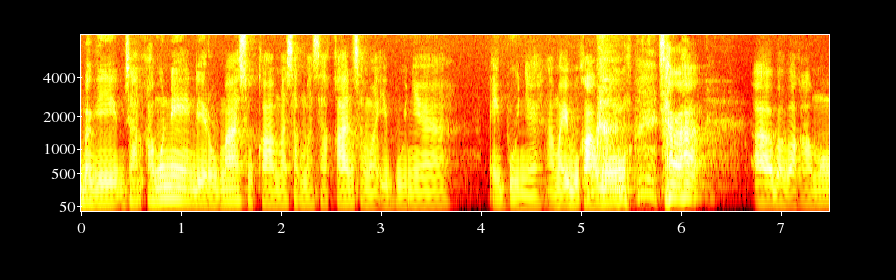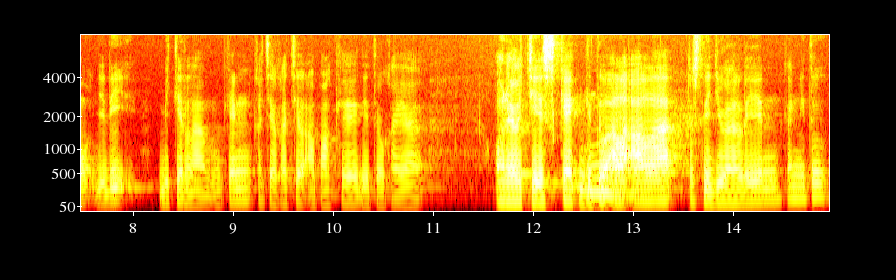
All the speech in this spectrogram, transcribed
bagi misal kamu nih di rumah suka masak-masakan sama ibunya eh, ibunya sama ibu kamu sama eh, bapak kamu. Jadi bikin lah mungkin kecil-kecil apa kek gitu kayak Oreo cheesecake gitu ala-ala terus dijualin. Kan itu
